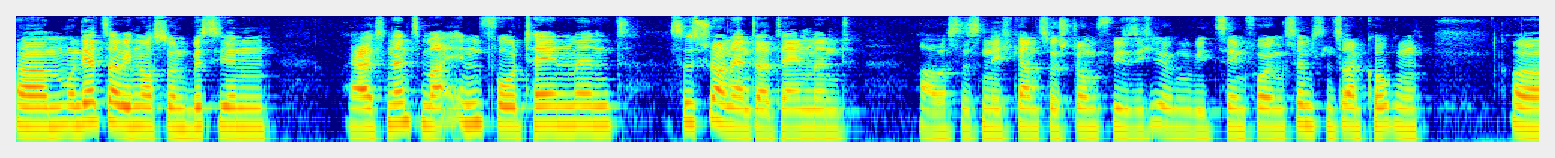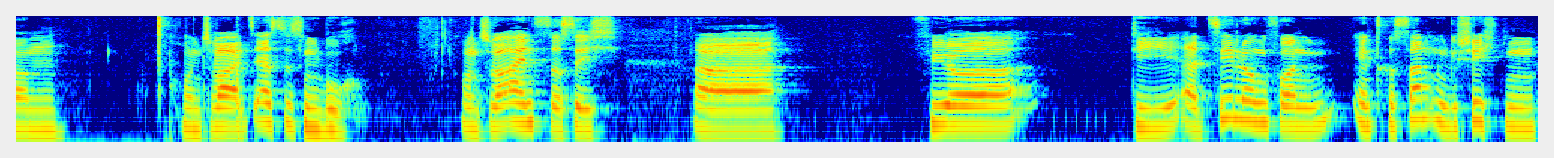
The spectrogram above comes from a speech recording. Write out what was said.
Ähm, und jetzt habe ich noch so ein bisschen, ja, ich nenne es mal Infotainment. Es ist schon Entertainment, aber es ist nicht ganz so stumpf, wie sich irgendwie zehn Folgen Simpsons angucken. Ähm, und zwar als erstes ein Buch. Und zwar eins, das ich äh, für die Erzählung von interessanten Geschichten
